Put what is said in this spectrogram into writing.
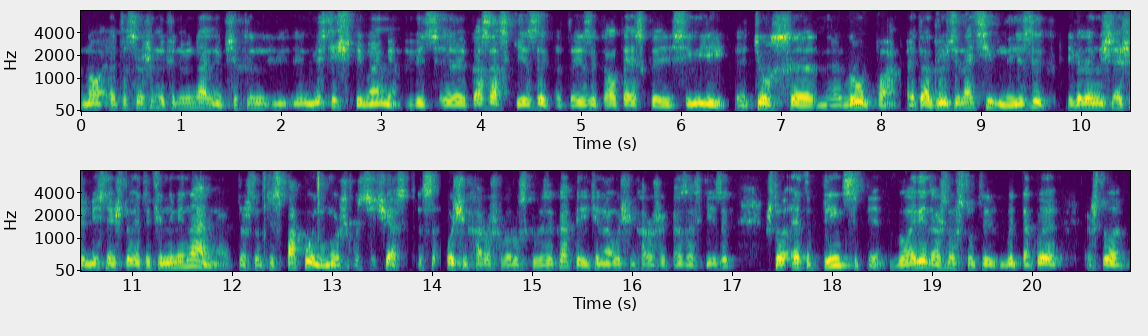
но это совершенно феноменальный психолингвистический момент. Ведь э, казахский язык – это язык алтайской семьи, тюркская э, группа, это агглютинативный язык. И когда начинаешь объяснять, что это феноменально, то, что ты спокойно можешь вот сейчас с очень хорошего русского языка перейти на очень хороший казахский язык, что это, в принципе, в голове должно что-то быть такое, что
